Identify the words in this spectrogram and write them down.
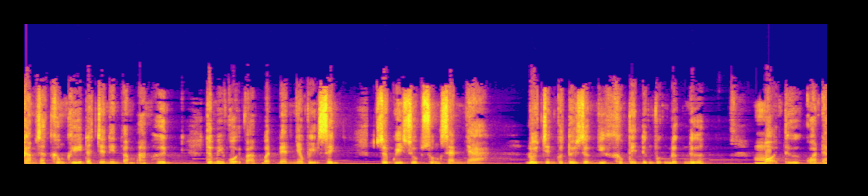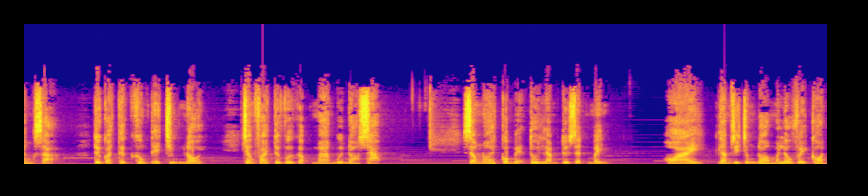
Cảm giác không khí đã trở nên ấm áp hơn. Tôi mới vội vã bật đèn nhà vệ sinh, Rồi quỳ sụp xuống sàn nhà. Đôi chân của tôi dường như không thể đứng vững được nữa. Mọi thứ quá đáng sợ. Tôi quả thực không thể chịu nổi. Chẳng phải tôi vừa gặp ma bữa đó sao? Giọng nói của mẹ tôi làm tôi giật mình. Hoài, Làm gì trong đó mà lâu vậy con?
